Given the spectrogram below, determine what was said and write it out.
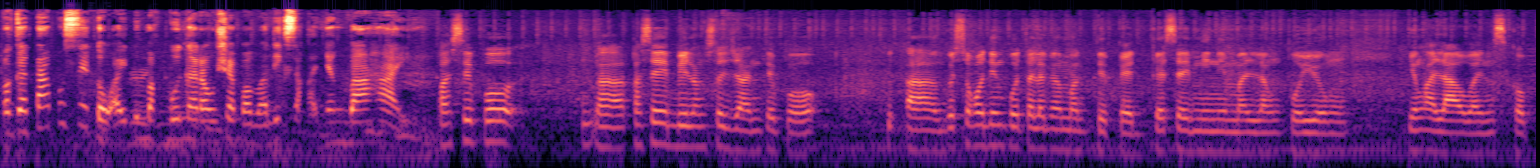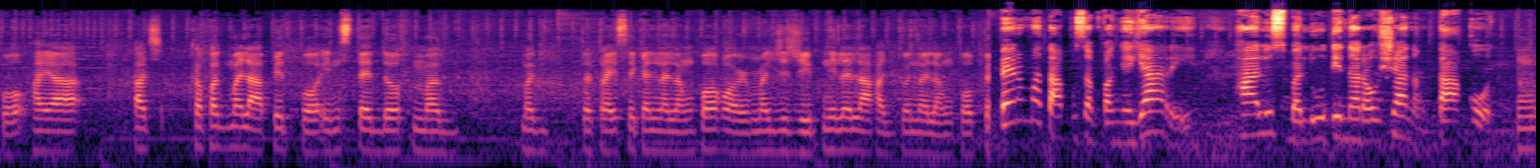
Pagkatapos nito ay tumakbo na raw siya pabalik sa kanyang bahay. Kasi po, ah, kasi bilang estudyante po, ah, gusto ko din po talaga magtipid kasi minimal lang po yung, yung allowance ko po. Kaya at kapag malapit po, instead of mag mag-tricycle na lang po ako or mag-jeep, nilalakad ko na lang po. Pero matapos ang pangyayari, halos balutin na raw siya ng takot. Yung,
